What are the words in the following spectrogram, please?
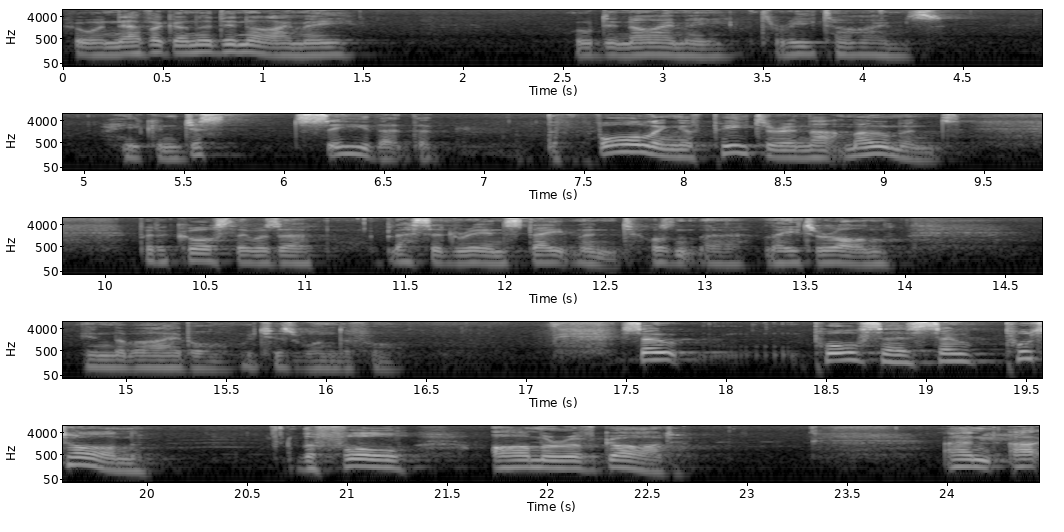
who are never going to deny me will deny me three times. And you can just see that the, the falling of Peter in that moment but of course, there was a blessed reinstatement, wasn't there, later on in the Bible, which is wonderful. So, Paul says, so put on the full armour of God. And I,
